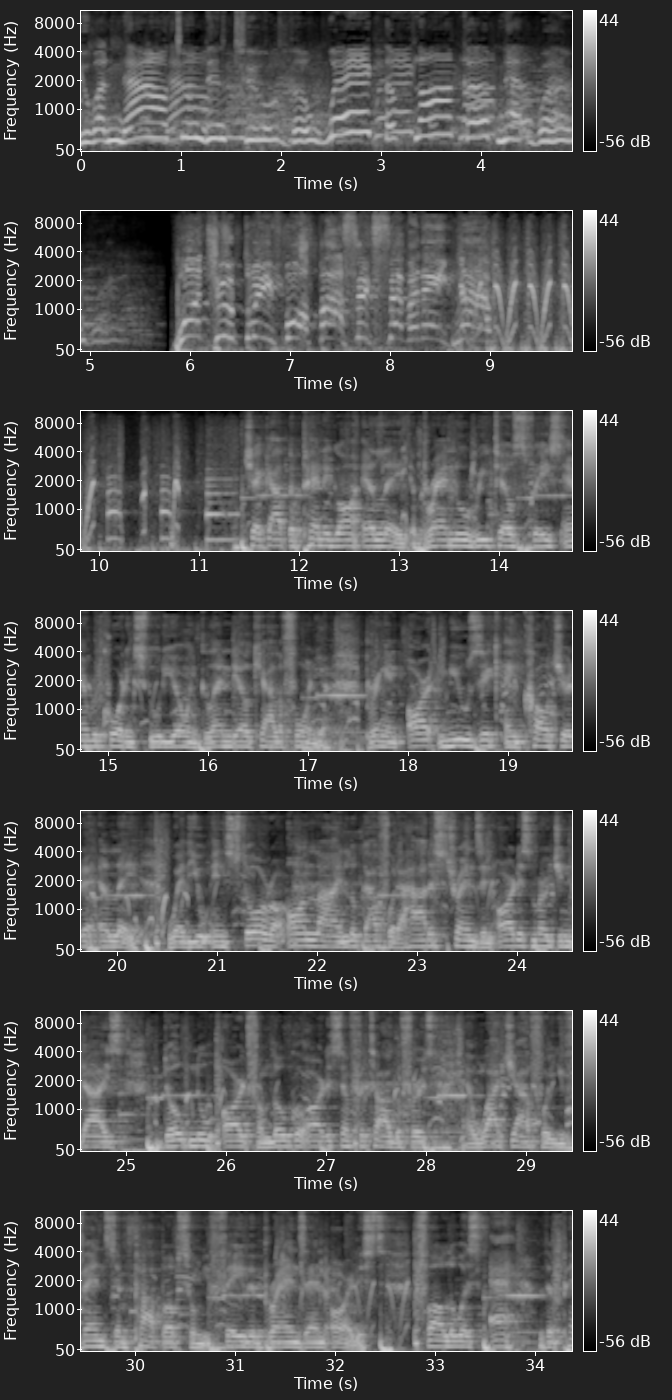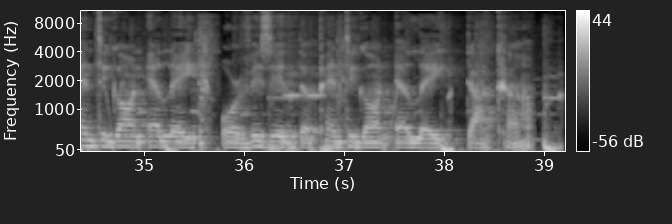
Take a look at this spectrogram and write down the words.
You are now tuned into the Wake the Flock Up Network. One, two, three, four, five, six, seven, eight, nine. Check out the Pentagon LA, a brand new retail space and recording studio in Glendale, California, bringing art, music, and culture to LA. Whether you in store or online, look out for the hottest trends in artist merchandise, dope new art from local artists and photographers, and watch out for events and pop ups from your favorite brands and artists. Follow us at the Pentagon LA or visit thepentagonla.com.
